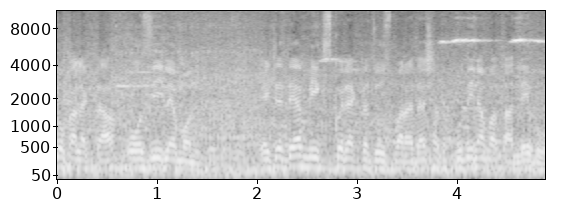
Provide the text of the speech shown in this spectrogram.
লোকাল একটা ওজি লেমন এটা দেওয়া মিক্স করে একটা জুস বানায় দেয় সাথে পুদিনা পাতা লেবু।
